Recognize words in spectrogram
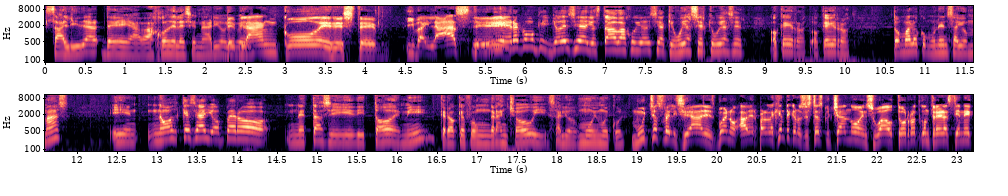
salí de, de abajo del escenario. De y ver- blanco, de este. Y bailaste. Sí, era como que yo decía, yo estaba abajo y yo decía, ¿qué voy a hacer? ¿Qué voy a hacer? Ok, Rod, ok, Rod. Tómalo como un ensayo más. Y no es que sea yo, pero neta sí di todo de mí. Creo que fue un gran show y salió muy, muy cool. Muchas felicidades. Bueno, a ver, para la gente que nos está escuchando en su auto, Rod Contreras tiene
